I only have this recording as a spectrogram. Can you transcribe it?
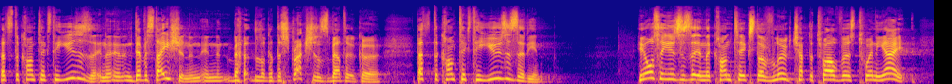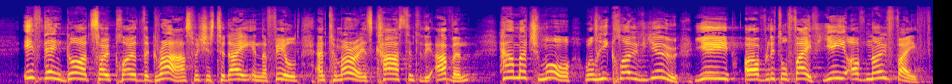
That's the context he uses it in, in devastation and in, in, look destruction is about to occur. That's the context he uses it in. He also uses it in the context of Luke chapter 12, verse 28. If then God so clothed the grass, which is today in the field and tomorrow is cast into the oven, how much more will he clothe you, ye of little faith, ye of no faith?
